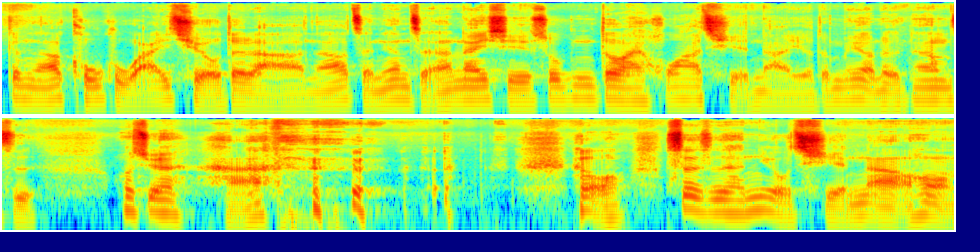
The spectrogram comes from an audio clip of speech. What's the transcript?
跟人家苦苦哀求的啦，然后怎样怎样那一些，说不定都还花钱呐，有的没有的那样子，我觉得啊，哦，确实很有钱呐，吼。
